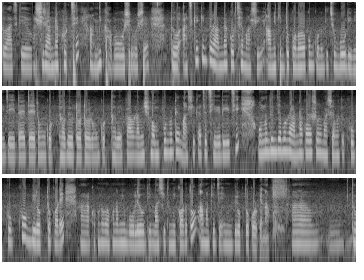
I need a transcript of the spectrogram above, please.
তো আজকে মাসি রান্না করছে, আমি খাব বসে বসে। তো আজকে কিন্তু রান্না করছে মাসি, আমি কিন্তু কোনো রকম কোনো কিছু বলিনি যে এটা এটা এরকম করতে হবে, ওটা ওটা ওরকম করতে হবে। কারণ আমি সম্পূর্ণটাই মাসির কাছে ছেড়ে দিয়েছি। অন্যদিন যেমন রান্না করার সময় মাসি আমাকে খুব খুব খুব বিরক্ত করে। কখনো কখনো আমি বলেও দিই, মাসি, তুমি করো তো, আমাকে যে বিরক্ত করবে না। তো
